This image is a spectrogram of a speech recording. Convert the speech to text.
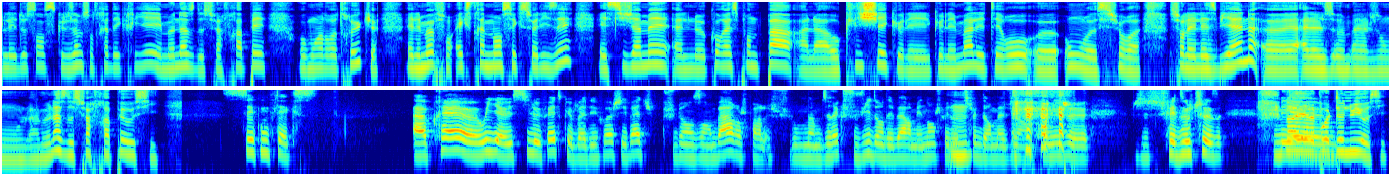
les deux sens, que les hommes sont très décriés et menacent de se faire frapper au moindre truc. Et les meufs sont extrêmement sexualisées. Et si jamais elles ne correspondent pas à la, au cliché que les, que les mâles hétéros ont sur, sur les lesbiennes, elles, elles ont la menace de se faire frapper aussi. C'est complexe. Après, euh, oui, il y a aussi le fait que bah, des fois, je sais pas, je suis dans un bar, je parle, on me dirait que je vis dans des bars, mais non, je fais d'autres mm. trucs dans ma vie. Hein. je, fais d'autres choses. Mais, il y a la boîte de euh, nuit aussi.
